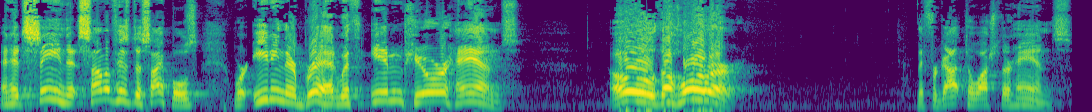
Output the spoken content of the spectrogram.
and had seen that some of his disciples were eating their bread with impure hands. Oh, the horror! They forgot to wash their hands.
